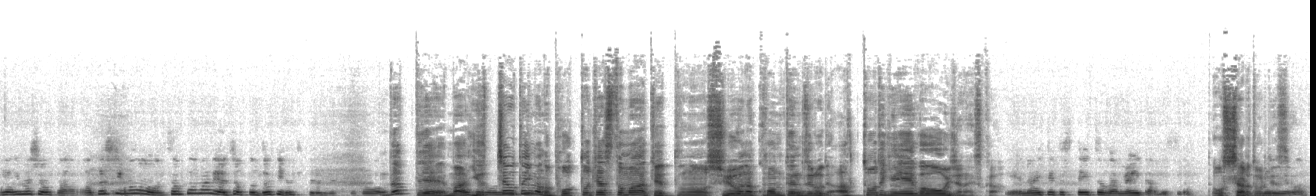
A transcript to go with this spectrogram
やりましょうか。私もそこまではちょっとドキドキするんですけど、だって、まあ言っちゃうと今のポッドキャストマーケットの主要なコンテンツ量で圧倒的に英語が多いじゃないですか。 United States of America ですよ。おっしゃる通りですよ。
